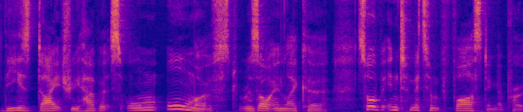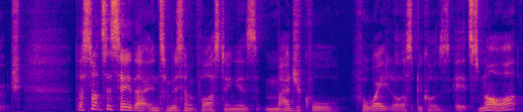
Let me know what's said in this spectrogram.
these dietary habits al- almost result in like a sort of intermittent fasting approach. That's not to say that intermittent fasting is magical for weight loss because it's not.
